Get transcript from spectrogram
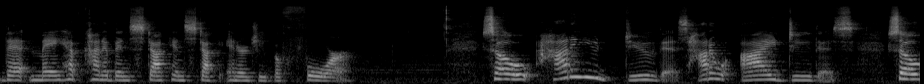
that may have kind of been stuck in stuck energy before. So how do you do this? How do I do this? So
